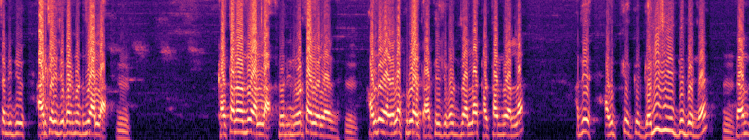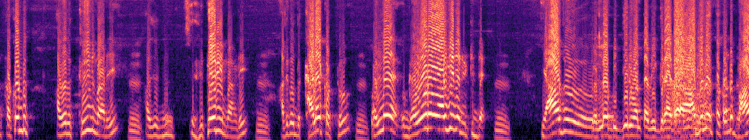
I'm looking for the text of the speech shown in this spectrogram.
ಸ್ವಾಮಿ ಇದು ಆರ್ ಕೆ ಡಿಪಾರ್ಟ್ಮೆಂಟ್ ಅಲ್ಲ. ಕಳ್ತನನೂ ಅಲ್ಲ. ನೋಡಿ ನೋಡ್ತಾ ಇದೀವಲ್ಲ. ಹೌದು ಅವೆಲ್ಲ ಪ್ರೂವ್ ಆಯ್ತು. ಆರ್ ಕೆ ಡಿಪಾರ್ಟ್ಮೆಂಟ್ ಅಲ್ಲ ಕಳ್ತನೂ ಅಲ್ಲ. ಅದು ಅದಕ್ಕೆ ಗಲೀಜು ಇದ್ದಿದ್ದನ್ನ ನಾನು ತಕೊಂಡು ಅದನ್ನು ಕ್ಲೀನ್ ಮಾಡಿ ಅದನ್ನು ರಿಪೇರಿ ಮಾಡಿ ಅದಕ್ಕೊಂದು ಕಳೆ ಕೊಟ್ಟು ಒಳ್ಳೆ ಗೌರವವಾಗಿ ನಾನು ಇಟ್ಟಿದ್ದೆ. ಯಾವುದು ಎಲ್ಲೋ ಬಿದ್ದಿರುವಂತ ವಿಗ್ರಹ ಅದನ್ನ ತಕೊಂಡು ಬಹಳ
